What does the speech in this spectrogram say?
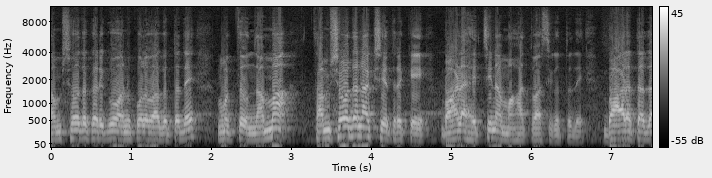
ಸಂಶೋಧಕರಿಗೂ ಅನುಕೂಲವಾಗುತ್ತದೆ ಮತ್ತು ನಮ್ಮ ಸಂಶೋಧನಾ ಕ್ಷೇತ್ರಕ್ಕೆ ಬಹಳ ಹೆಚ್ಚಿನ ಮಹತ್ವ ಸಿಗುತ್ತದೆ. ಭಾರತದ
